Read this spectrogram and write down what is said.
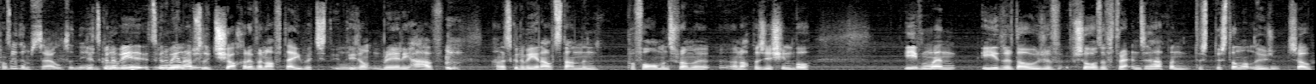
Probably themselves in the it's Going to be a, it's going to be an absolute be. shocker of an off day, which mm. they don't really have, and it's going to be an outstanding performance from a, an opposition. But even when either of those have sort of threatened to happen, they're, they're still not losing. So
